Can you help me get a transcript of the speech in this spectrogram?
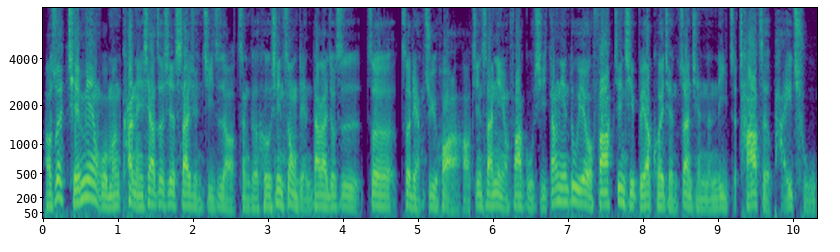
好，所以前面我们看了一下这些筛选机制啊，整个核心重点大概就是这这两句话了。好，近三年有发股息，当年度也有发，近期不要亏钱，赚钱能力者差者排除。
